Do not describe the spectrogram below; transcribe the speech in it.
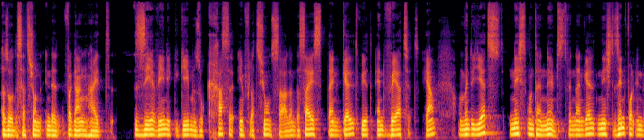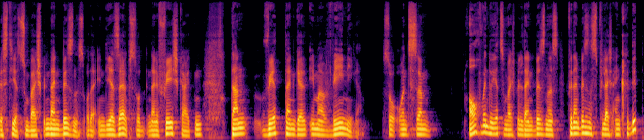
also das hat schon in der Vergangenheit sehr wenig gegeben, so krasse Inflationszahlen. Das heißt, dein Geld wird entwertet, ja. Und wenn du jetzt nichts unternimmst, wenn dein Geld nicht sinnvoll investierst, zum Beispiel in dein Business oder in dir selbst oder in deine Fähigkeiten, dann wird dein Geld immer weniger. So, und ähm, auch wenn du jetzt zum Beispiel dein Business, für dein Business vielleicht einen Kredit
